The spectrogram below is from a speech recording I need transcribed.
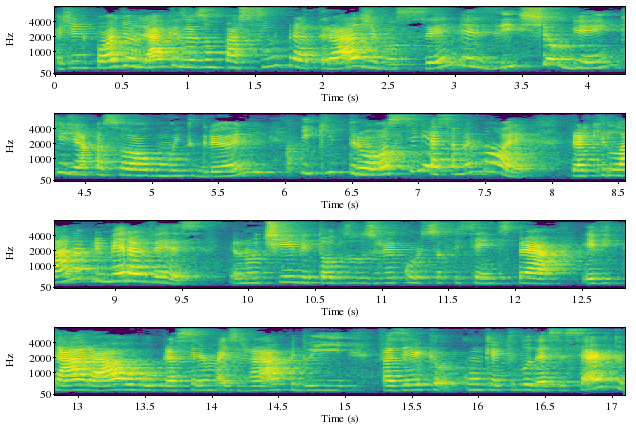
a gente pode olhar que às vezes um passinho para trás de você existe alguém que já passou algo muito grande e que trouxe essa memória, para que lá na primeira vez eu não tive todos os recursos suficientes para evitar algo, para ser mais rápido e fazer com que aquilo desse certo,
